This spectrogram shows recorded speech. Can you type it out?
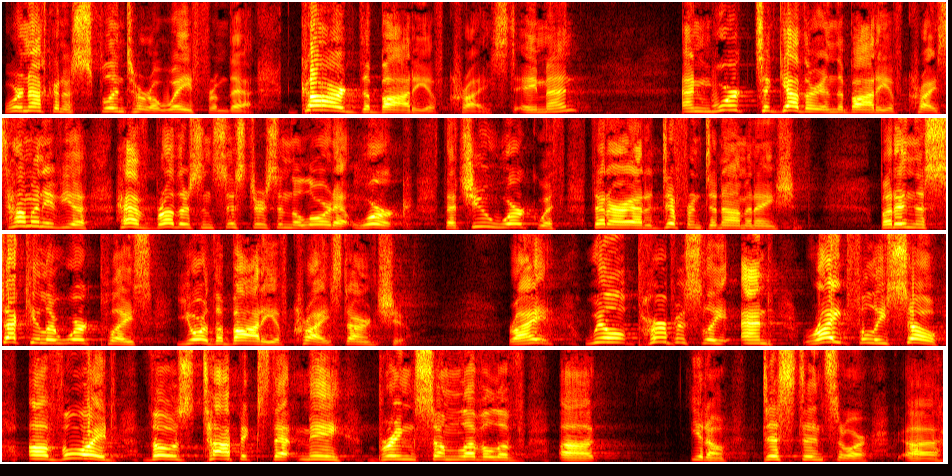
We're not going to splinter away from that. Guard the body of Christ. Amen? and work together in the body of Christ. How many of you have brothers and sisters in the Lord at work that you work with that are at a different denomination? But in the secular workplace, you're the body of Christ, aren't you? Right? We'll purposely and rightfully so avoid those topics that may bring some level of, uh, you know, distance or uh,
